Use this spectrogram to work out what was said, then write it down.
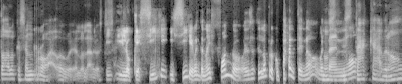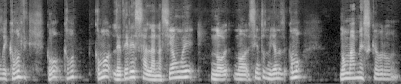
todo lo que se han robado, güey, a lo largo de estos y, y, lo que sigue y sigue, güey, no hay fondo, es, lo preocupante, ¿no? no, Está cabrón, güey, ¿cómo, cómo, cómo ¿Cómo le debes a la nación, güey, no, 900 millones? De, ¿Cómo? No mames, cabrón.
